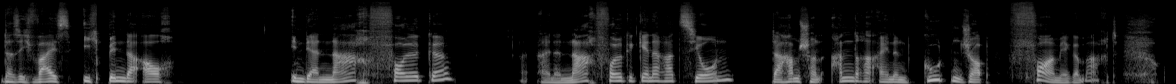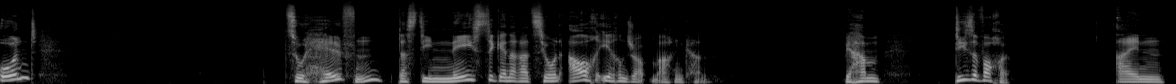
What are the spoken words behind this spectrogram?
dass ich weiß, ich bin da auch in der Nachfolge, eine Nachfolgegeneration, da haben schon andere einen guten Job vor mir gemacht und zu helfen, dass die nächste Generation auch ihren Job machen kann. Wir haben diese Woche ein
